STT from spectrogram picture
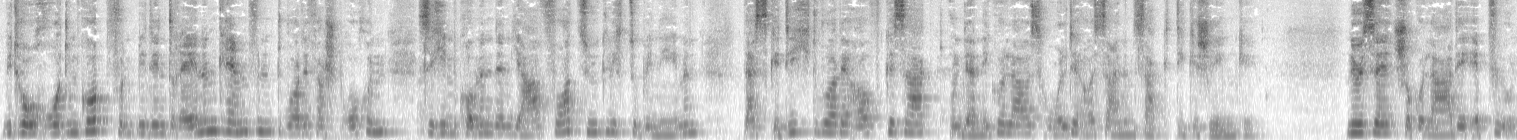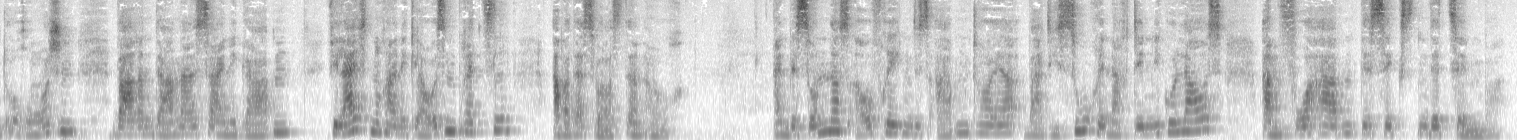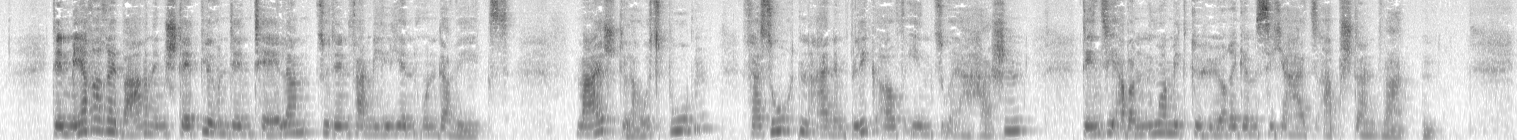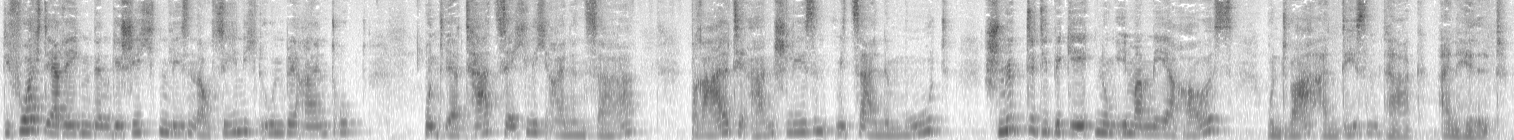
Mit hochrotem Kopf und mit den Tränen kämpfend wurde versprochen, sich im kommenden Jahr vorzüglich zu benehmen. Das Gedicht wurde aufgesagt und der Nikolaus holte aus seinem Sack die Geschenke. Nüsse, Schokolade, Äpfel und Orangen waren damals seine Gaben, vielleicht noch eine Klausenbrezel, aber das war's dann auch. Ein besonders aufregendes Abenteuer war die Suche nach dem Nikolaus am Vorabend des 6. Dezember. Denn mehrere waren im Städtle und den Tälern zu den Familien unterwegs. Meist Lausbuben versuchten einen Blick auf ihn zu erhaschen, den sie aber nur mit gehörigem Sicherheitsabstand wagten. Die furchterregenden Geschichten ließen auch sie nicht unbeeindruckt, und wer tatsächlich einen sah, prahlte anschließend mit seinem Mut, schmückte die Begegnung immer mehr aus und war an diesem Tag ein Held.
